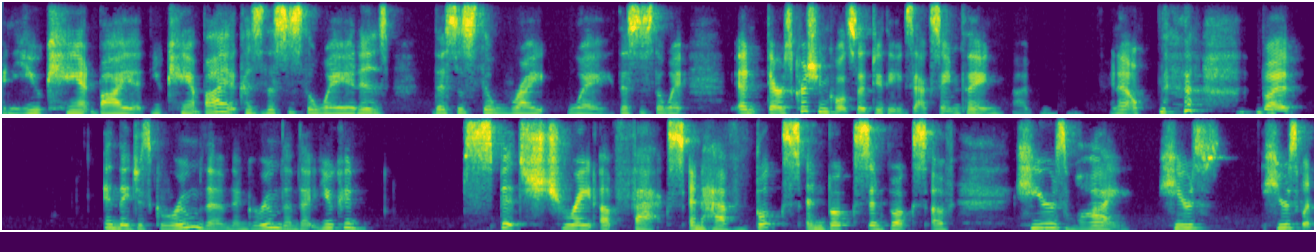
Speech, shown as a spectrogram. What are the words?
and you can't buy it. You can't buy it because this is the way it is. This is the right way. This is the way. And there's Christian cults that do the exact same thing. I, mm-hmm. I know. but, and they just groom them and groom them that you could spit straight up facts and have books and books and books of here's why here's here's what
